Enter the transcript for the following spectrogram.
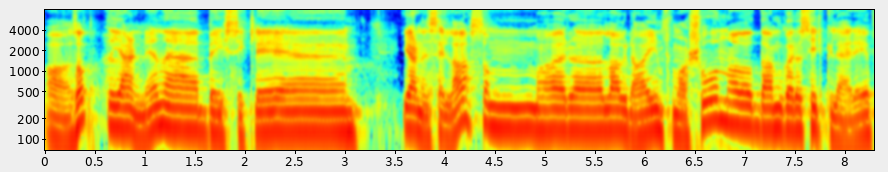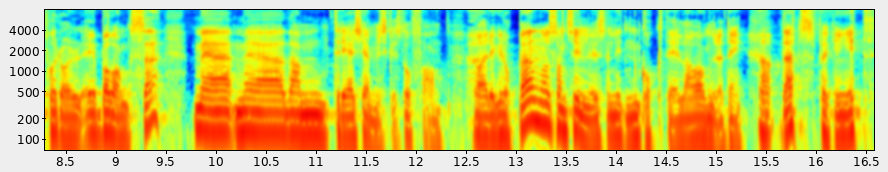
og sånt. Hjernen din er basically eh, hjerneceller som har uh, lagra informasjon, og de går og sirkulerer i, forhold, i balanse med, med de tre kjemiske stoffene du har i kroppen, og sannsynligvis en liten cocktail av andre ting. Ja. That's fucking it.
